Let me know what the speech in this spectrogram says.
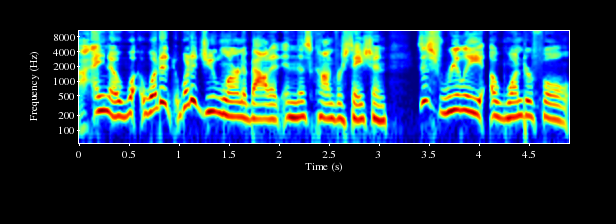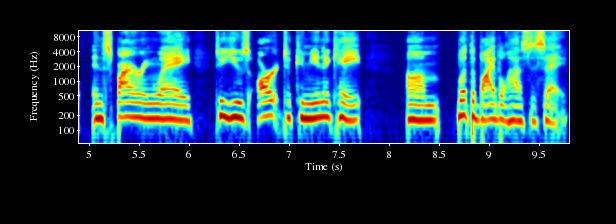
I you know what, what did what did you learn about it in this conversation? Is this really a wonderful, inspiring way to use art to communicate um, what the Bible has to say?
